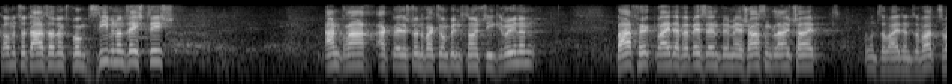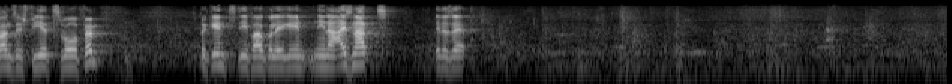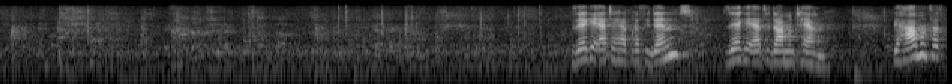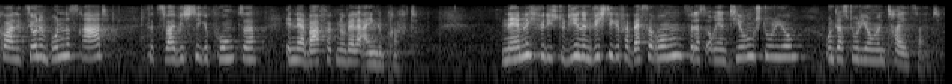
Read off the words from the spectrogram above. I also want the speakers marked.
Speaker 1: kommen zu Tagesordnungspunkt 67, Antrag Aktuelle Stunde Fraktion BÜNDNIS 90 die GRÜNEN, BAföG weiter verbessern für mehr Chancengleichheit usw. So und so fort, 20425. Es beginnt die Frau Kollegin Nina Eisenhardt. Bitte sehr.
Speaker 2: Sehr geehrter Herr Präsident, sehr geehrte Damen und Herren! Wir haben uns als Koalition im Bundesrat für zwei wichtige Punkte in der BAföG-Novelle eingebracht, nämlich für die Studierenden wichtige Verbesserungen für das Orientierungsstudium und das Studium in Teilzeit.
